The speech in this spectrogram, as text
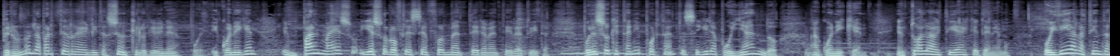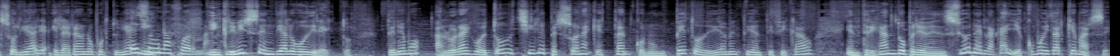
pero no en la parte de rehabilitación, que es lo que viene después. Y Cuanequén empalma eso y eso lo ofrece en forma enteramente gratuita. Por eso es que es tan importante seguir apoyando a Cuaniquén en todas las actividades que tenemos. Hoy día las tiendas solidarias es la gran oportunidad de inscribirse en diálogo directo. Tenemos a lo largo de todo Chile personas que están con un peto debidamente identificado entregando prevención en la calle, cómo evitar quemarse.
